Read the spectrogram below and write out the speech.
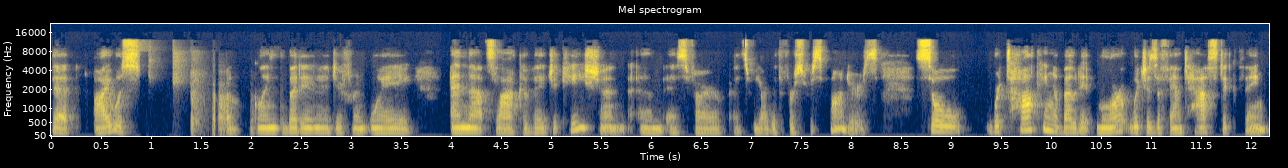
that I was struggling, but in a different way. And that's lack of education um, as far as we are with first responders. So we're talking about it more, which is a fantastic thing.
